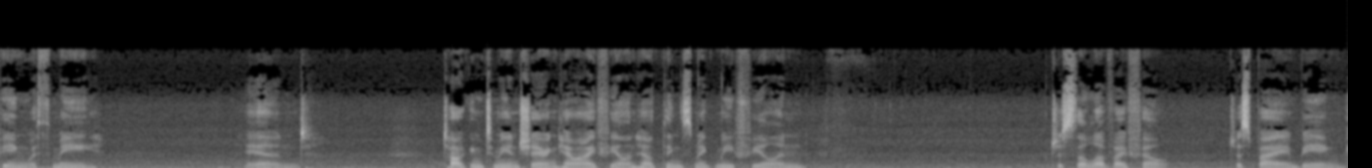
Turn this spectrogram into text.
being with me and talking to me and sharing how I feel and how things make me feel and just the love I felt just by being.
